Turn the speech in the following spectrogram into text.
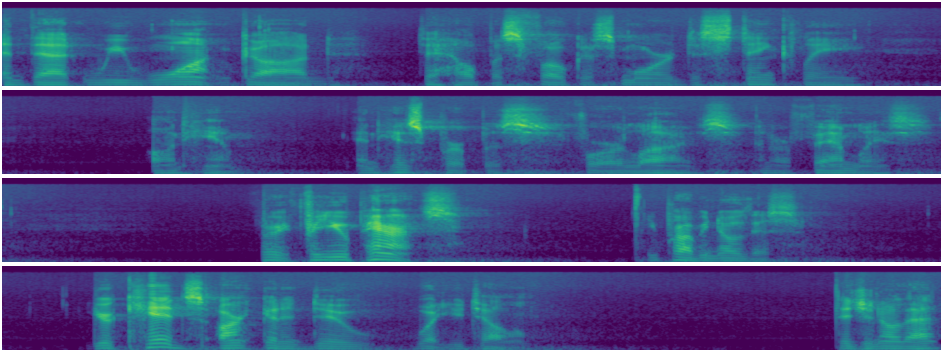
and that we want God to help us focus more distinctly on Him and His purpose for our lives and our families. For, for you parents, you probably know this. Your kids aren't going to do what you tell them. Did you know that?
